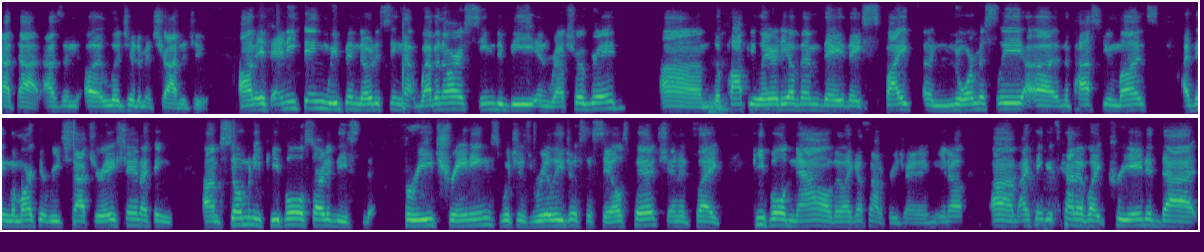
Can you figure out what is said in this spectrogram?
at that as an, a legitimate strategy. Um, if anything, we've been noticing that webinars seem to be in retrograde. Um, the hmm. popularity of them they they spiked enormously uh, in the past few months. I think the market reached saturation. I think um, so many people started these free trainings, which is really just a sales pitch, and it's like people now they're like, that's not a free training, you know. Um, I think it's kind of like created that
